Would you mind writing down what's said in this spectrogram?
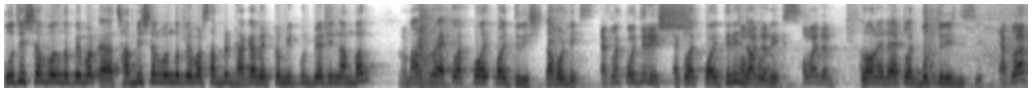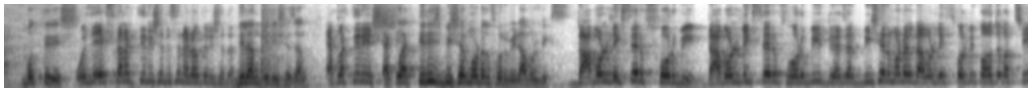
পঁচিশ সাল পর্যন্ত পেপার ছাব্বিশ সাল পর্যন্ত paper subject Dhaka metro Mirpur BRTA number মাত্র এক লাখ পঁয়ত্রিশ ডাবল ডিস্ক এক লাখ পঁয়ত্রিশ। এক লাখ পঁয়ত্রিশ ডাবল ডিস্ক কমাই দেন। লন এটা এক লাখ বত্রিশ দিচ্ছি এক লাখ? বত্রিশ। ওই যে এক্স কানেক্ট তিরিশে দিচ্ছেন এটাও তিরিশে দেন। দিলাম তিরিশে যান এক লাখ তিরিশ। এক লাখ তিরিশ বিশের model four V double disc double ডিস্কের ফোর বি ডাবল ডিস্কের ফোর বি দুই হাজার বিশের model double disc four V কত পাচ্ছি?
